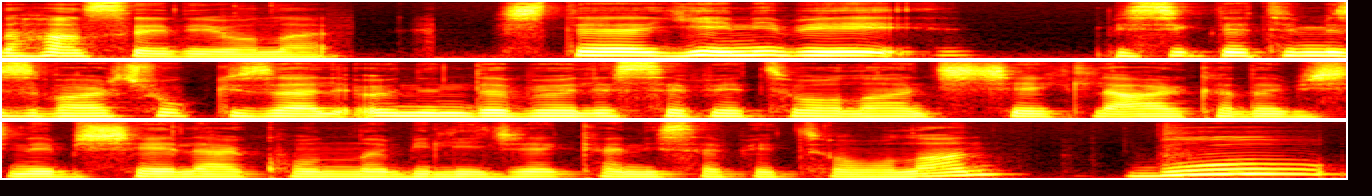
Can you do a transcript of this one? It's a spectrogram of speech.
Dans ediyorlar. İşte yeni bir bisikletimiz var çok güzel. Önünde böyle sepeti olan çiçekli arkada bir bir şeyler konulabilecek hani sepeti olan. Bu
